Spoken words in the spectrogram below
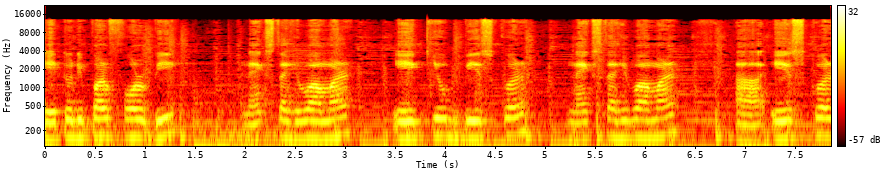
a to the power four b next আহিব আমাৰ a cube b square next আহিব আমাৰ এ স্কুৱাৰ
